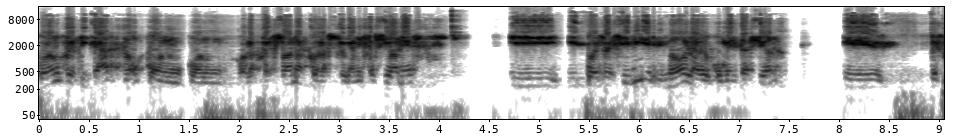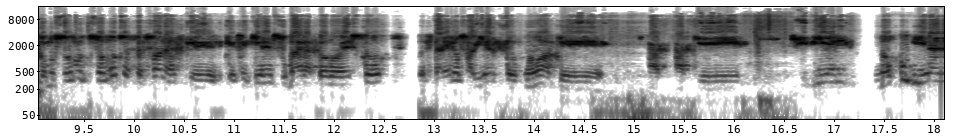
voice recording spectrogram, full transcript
podemos platicar ¿no? con, con, con las personas, con las organizaciones y, pues recibir ¿no? la documentación. Eh, pues como son, son muchas personas que, que se quieren sumar a todo esto, pues estaremos abiertos ¿no? a que a, que si bien no pudieran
